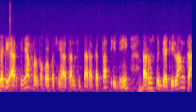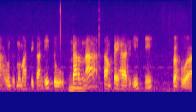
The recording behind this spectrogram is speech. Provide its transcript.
Jadi artinya protokol kesehatan secara ketat ini harus menjadi langkah untuk memastikan itu. Karena sampai hari ini bahwa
